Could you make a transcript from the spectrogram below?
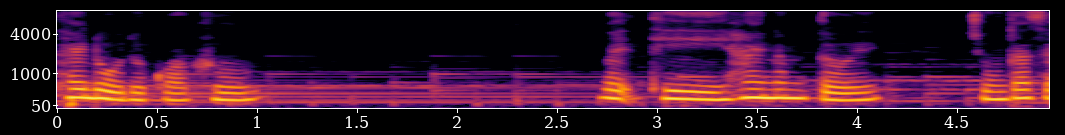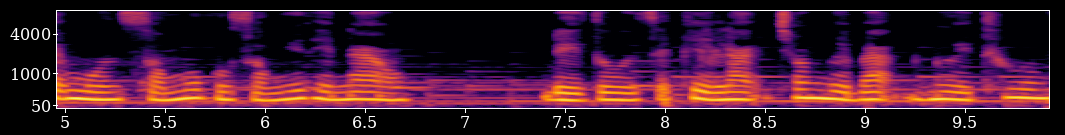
thay đổi được quá khứ. Vậy thì hai năm tới chúng ta sẽ muốn sống một cuộc sống như thế nào? Để rồi sẽ kể lại cho người bạn người thương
